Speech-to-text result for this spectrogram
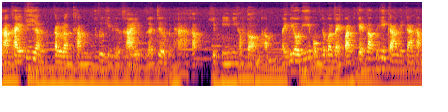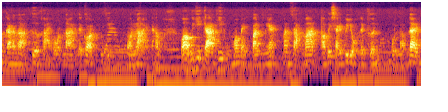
หากใครที่ยังกำลังทำธุรกิจเครือข่ายอยู่และเจอปัญหาครับ คลิปนี้มีคำตอบครับ ในวิดีโอนี้ผมจะมาแบ่งปันเคล็ดลับวิธีการในการทำการตลาดเครือข่ายออนไลน์ และก็ธุรกิจออนไลน์นะครับ ว่าวิธีการที่ผมมาแบ่งปันเนี้ยมันสามารถเอาไปใช้ประโยชน์และเกินผลลัพธ์ได้จ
